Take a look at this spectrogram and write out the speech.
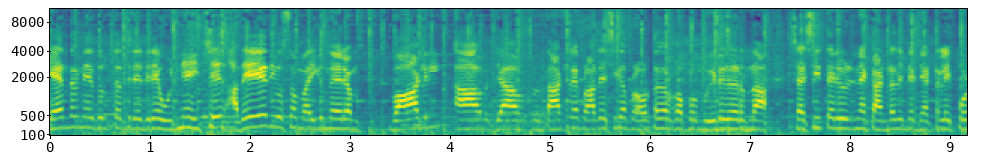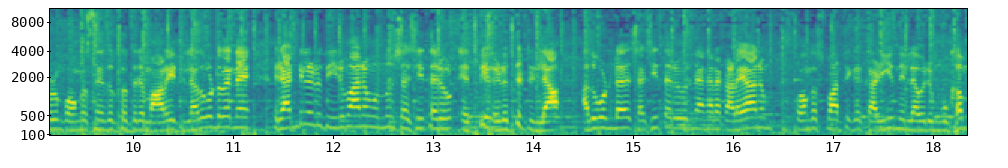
കേന്ദ്ര നേതൃത്വത്തിനെതിരെ ഉന്നയിച്ച് അതേ ദിവസം വൈകുന്നേരം വാർഡിൽ നാട്ടിലെ പ്രാദേശിക പ്രവർത്തകർക്കൊപ്പം വീട് കയറുന്ന ശശി തരൂരിനെ കണ്ടതിന്റെ ഞെട്ടൽ ഇപ്പോഴും കോൺഗ്രസ് നേതൃത്വത്തിന് മാറിയിട്ടില്ല. അതുകൊണ്ട് തന്നെ രണ്ടിലൊരു തീരുമാനമൊന്നും ശശി തരൂർ എത്തി എടുത്തിട്ടില്ല. അതുകൊണ്ട് ശശി തരൂരിനെ അങ്ങനെ കളയാനും കോൺഗ്രസ് പാർട്ടിക്ക് കഴിയുന്നില്ല ഒരു മുഖം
